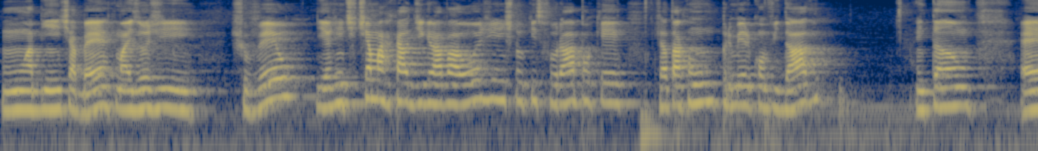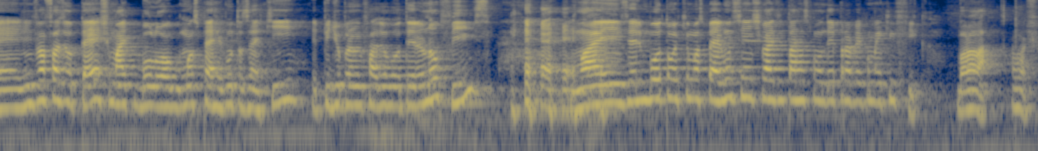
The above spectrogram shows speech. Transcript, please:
um ambiente aberto, mas hoje choveu e a gente tinha marcado de gravar hoje e a gente não quis furar porque já tá com um primeiro convidado. Então, é, a gente vai fazer o teste. O Mike bolou algumas perguntas aqui. Ele pediu para mim fazer o roteiro, eu não fiz. mas ele botou aqui umas perguntas e a gente vai tentar responder para ver como é que fica. Bora lá, Rocha.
